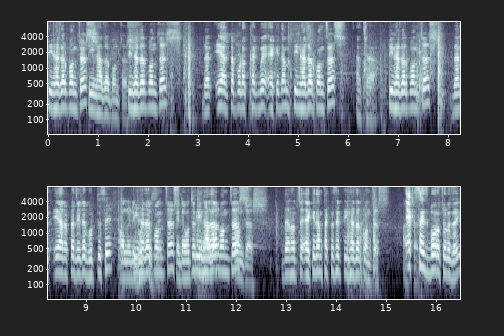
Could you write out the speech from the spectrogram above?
তিন হাজার পঞ্চাশ। তিন হাজার পঞ্চাশ। তিন হাজার পঞ্চাশ। দেন এ আরেকটা প্রোডাক্ট থাকবে একই দাম তিন হাজার পঞ্চাশ। আচ্ছা। তিন হাজার পঞ্চাশ। দেন এ আরেকটা যেটা ঘুরতেছে অলরেডি তিন হাজার পঞ্চাশ। এটা হচ্ছে তিন হাজার পঞ্চাশ। দেন হচ্ছে একই দাম থাকতেছে তিন হাজার পঞ্চাশ। আচ্ছা। এক সাইজ বড় চলে যায়।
